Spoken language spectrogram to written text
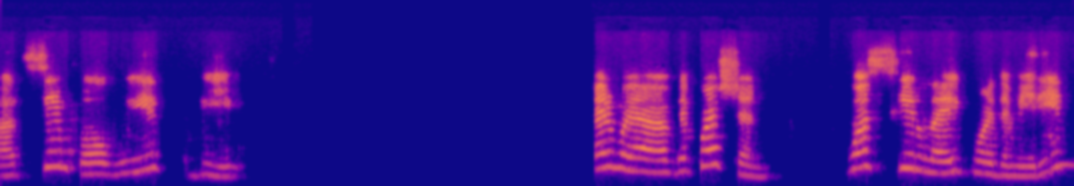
Past simple with be. And we have the question. Was he late for the meeting?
